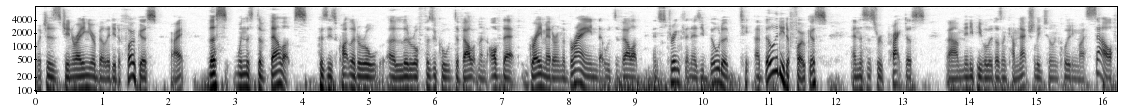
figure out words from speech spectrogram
which is generating your ability to focus, right? This, when this develops, because there's quite literal, a literal physical development of that gray matter in the brain that will develop and strengthen as you build a t- ability to focus, and this is through practice. Um, many people it doesn't come naturally to, including myself.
